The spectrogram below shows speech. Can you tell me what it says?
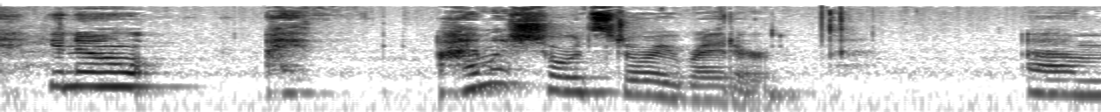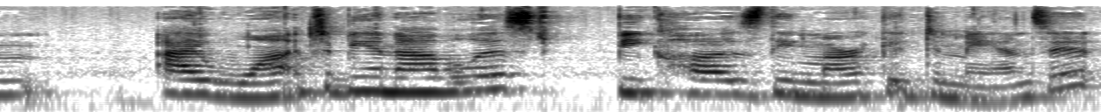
you know, I I'm a short story writer. Um, I want to be a novelist because the market demands it,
